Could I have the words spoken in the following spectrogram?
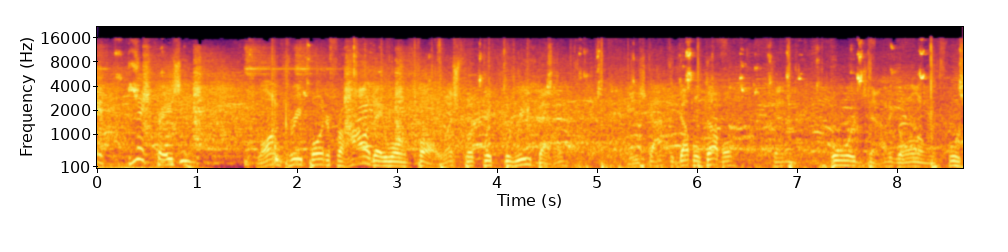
Isn't it crazy? Long three-pointer for Holiday won't fall. Westbrook with the rebound. He's got the double-double. 10 boards now to go along with 14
